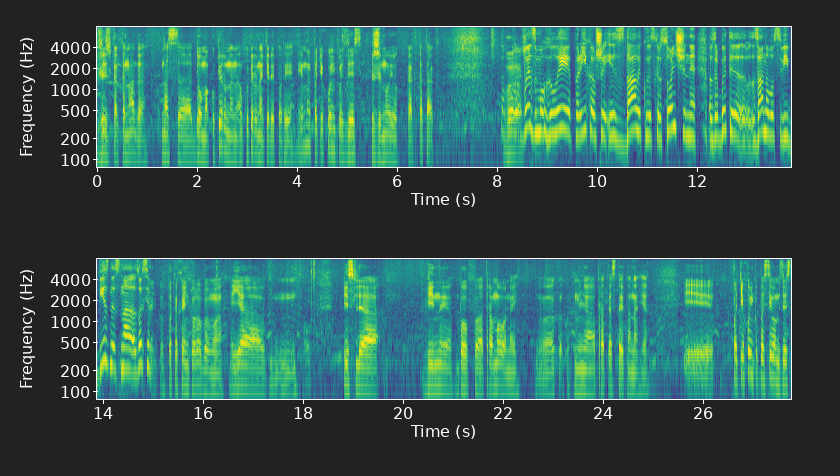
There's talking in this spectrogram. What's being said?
жить как-то надо. У нас э, дом оккупирован, на оккупированной территории, и мы потихоньку здесь с женой как-то так выращиваем. Ви змогли, переїхавши із здалеку, з Херсонщини, зробити заново свій бізнес на зовсім Потихеньку, потихеньку робимо. Я м, після війни був е, травмований. Е, к- У мене протез стоїть на ноге. І потихоньку по силам здесь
